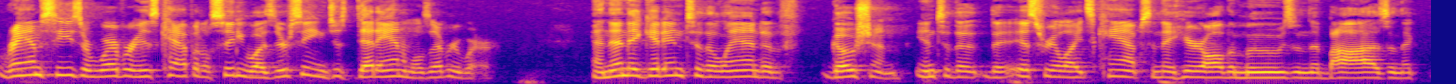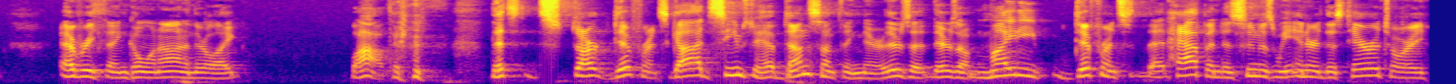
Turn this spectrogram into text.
Ramses or wherever his capital city was, they're seeing just dead animals everywhere. And then they get into the land of Goshen, into the, the Israelites' camps, and they hear all the moos and the baas and the everything going on, and they're like, wow, that's stark difference. God seems to have done something there. There's a there's a mighty difference that happened as soon as we entered this territory.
